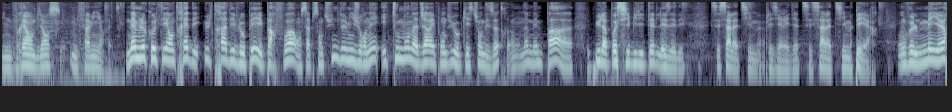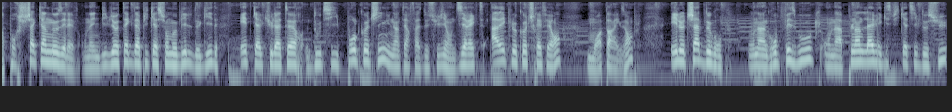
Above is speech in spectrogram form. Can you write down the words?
une vraie ambiance, une famille en fait. Même le côté entraide est ultra développé et parfois on s'absente une demi-journée et tout le monde a déjà répondu aux questions des autres. On n'a même pas euh, eu la possibilité de les aider. C'est ça la team Plaisir et Diète, c'est ça la team PR. On veut le meilleur pour chacun de nos élèves. On a une bibliothèque d'applications mobiles, de guides et de calculateurs d'outils pour le coaching, une interface de suivi en direct avec le coach référent, moi par exemple, et le chat de groupe. On a un groupe Facebook, on a plein de lives explicatifs dessus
